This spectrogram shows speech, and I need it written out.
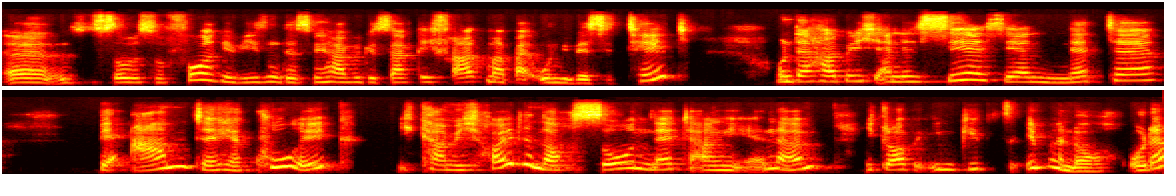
äh, so, so vorgewiesen. Deswegen habe ich gesagt, ich frage mal bei Universität. Und da habe ich eine sehr, sehr nette Beamte, Herr Kurik, ich kann mich heute noch so nett an ihn erinnern. Ich glaube, ihn gibt es immer noch, oder?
